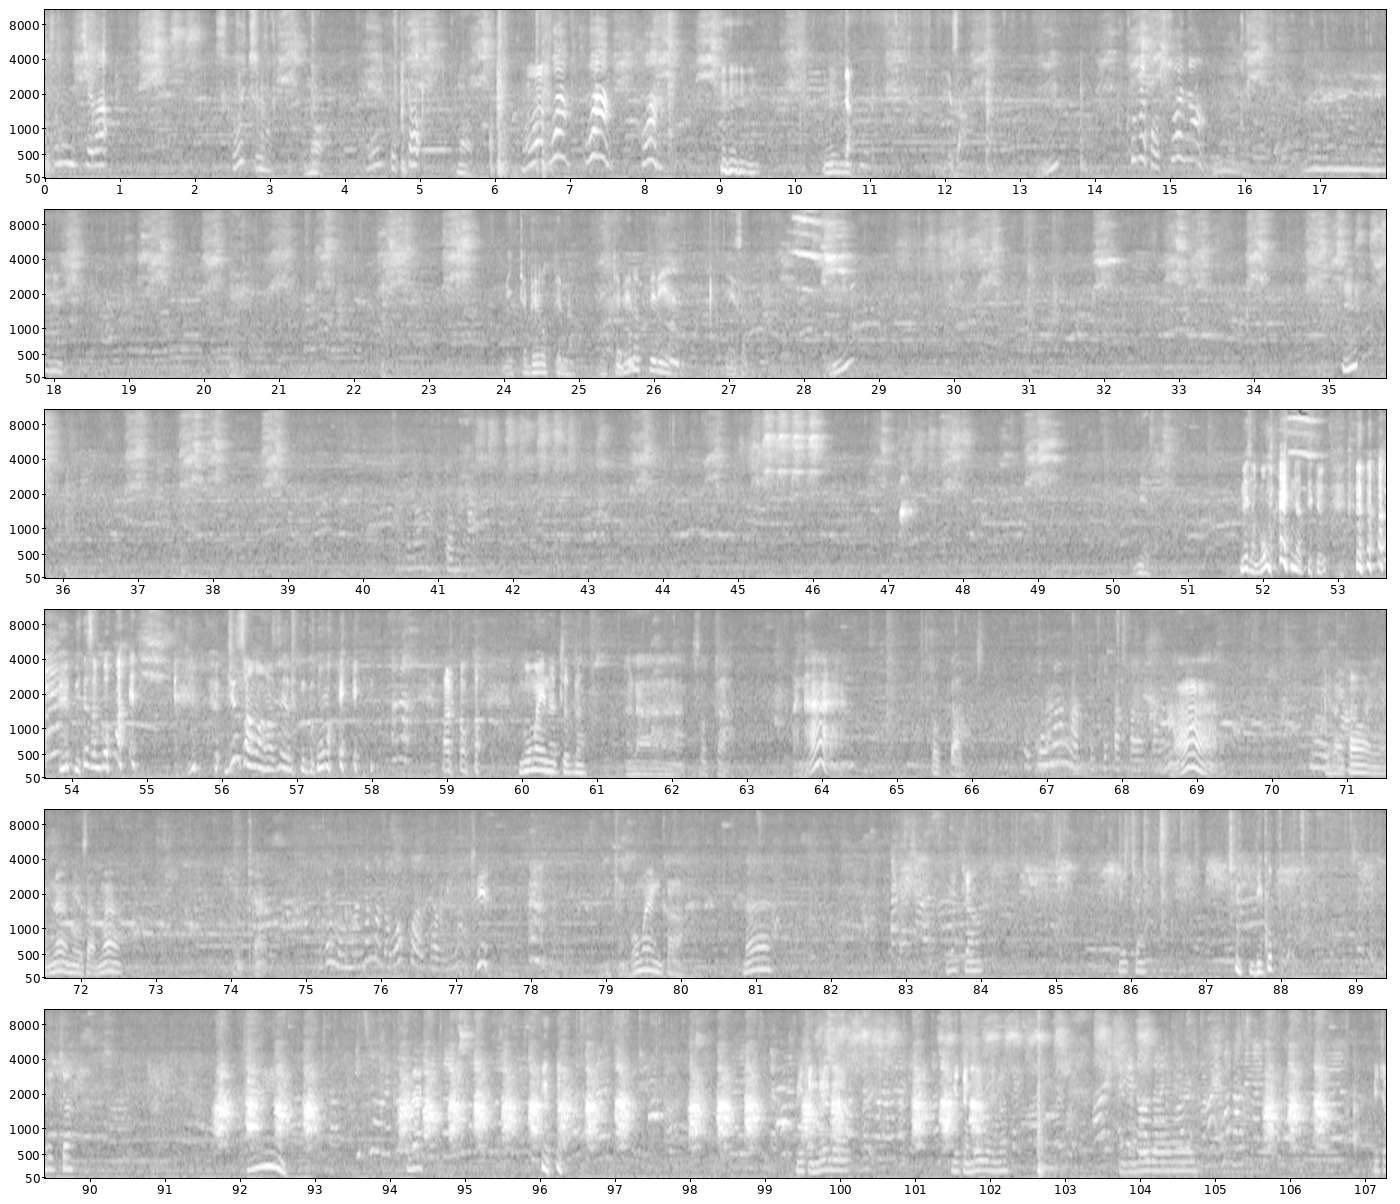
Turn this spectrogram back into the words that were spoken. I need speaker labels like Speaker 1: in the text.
Speaker 1: こんにちは。すごい角
Speaker 2: な
Speaker 1: えー、ぶっと。わわわわ
Speaker 2: うんだ姉さん。
Speaker 1: 首細いな。
Speaker 2: うん。めっちゃベロってんな。めっちゃベロってるやん。姉さん。んん。姉さん。姉さん5万円になってる。姉さん5万円。13万8000円だ5万円。あらまあ。5万円になっちゃった。あらそっか。あらそっか。
Speaker 1: 大人になってきたからかな。
Speaker 2: なあ。
Speaker 1: むーちゃん。
Speaker 2: かわいいな姉さんな。姉ちゃん。
Speaker 1: でもまだまだ若いからね。
Speaker 2: せや。姉ちゃん5万円か。なあ。姉ちゃん。姉ちゃん。リコットだよ姉ちゃん。うん。なみーちゃんバイバイみーちゃんバイバイなみーち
